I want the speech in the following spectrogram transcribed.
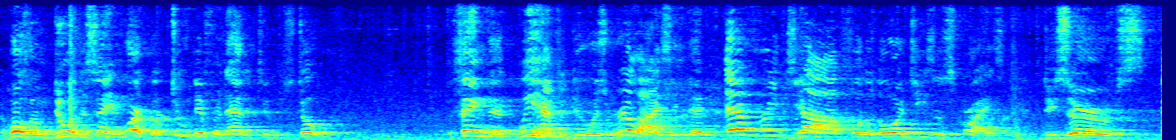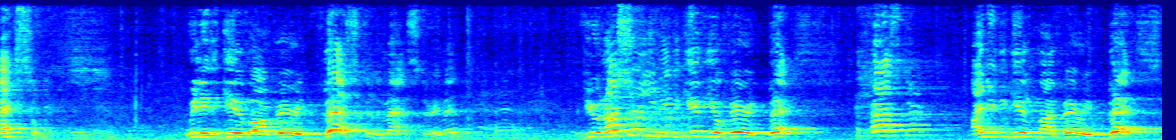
Now, both of them doing the same work, but two different attitudes total. Thing that we have to do is realizing that every job for the Lord Jesus Christ deserves excellence. We need to give our very best to the Master. Amen? If you're an usher, you need to give your very best. Pastor, I need to give my very best.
